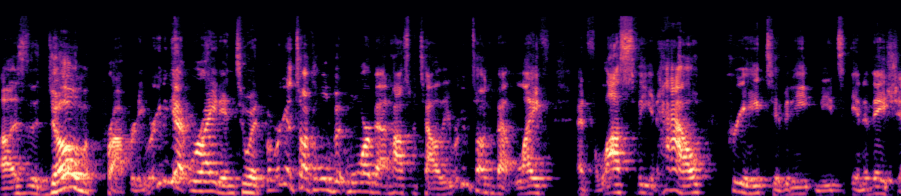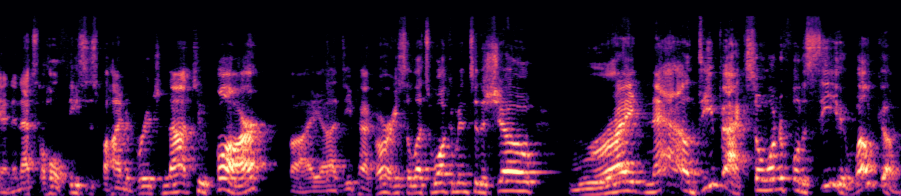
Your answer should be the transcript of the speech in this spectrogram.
uh, is the Dome property. We're going to get right into it, but we're going to talk a little bit more about hospitality. We're going to talk about life and philosophy and how creativity meets innovation. And that's the whole thesis behind A Bridge Not Too Far by uh, Deepak Ohri. So let's welcome into the show right now. Deepak, so wonderful to see you. Welcome.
